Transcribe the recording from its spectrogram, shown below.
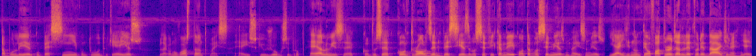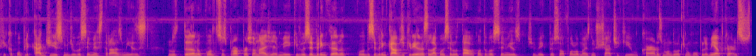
tabuleiro com pecinha, com tudo, que é isso. Apesar que eu não gosto tanto, mas é isso que o jogo se propõe. É, Luiz, é, quando você controla os NPCs, você fica meio contra você mesmo, é isso mesmo. E aí não tem um fator de aleatoriedade, né? E aí fica complicadíssimo de você mestrar as mesas lutando contra seus próprios personagens. É meio que você brincando quando você brincava de criança lá, que você lutava contra você mesmo. Deixa eu ver o que o pessoal falou mais no chat aqui. O Carlos mandou aqui um complemento, Carlos.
